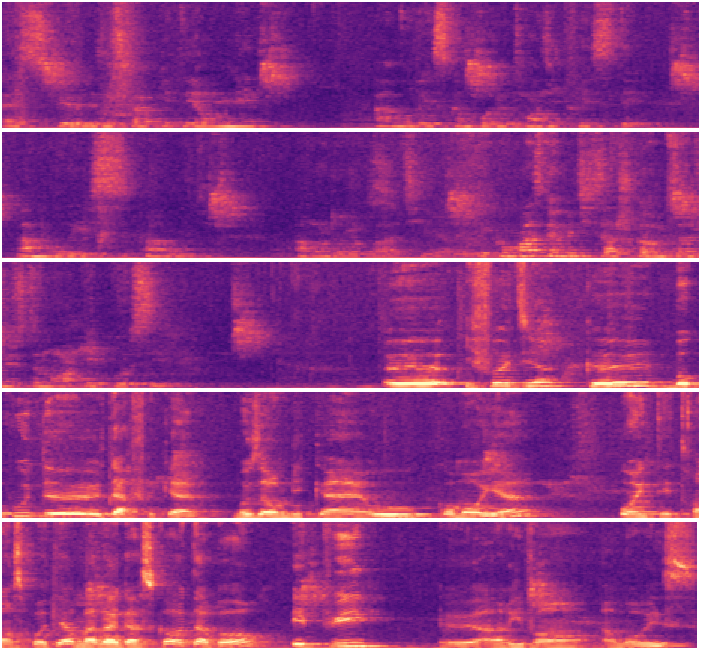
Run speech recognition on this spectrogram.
est-ce que les esclaves qui étaient emmenés à Maurice comme pour le transit resté à Maurice um, avant de repartir Et comment est-ce qu'un métissage comme ça justement est possible? Euh, il faut dire que beaucoup d'Africains, mozambicains ou comoriens, ont été transportés à Madagascar d'abord et puis euh, arrivant à Maurice.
